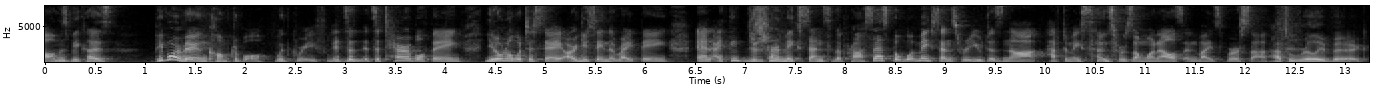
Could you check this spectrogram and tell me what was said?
comes because people are very uncomfortable with grief. It's Mm-hmm. a it's a terrible thing. You don't know what to say. Are you saying the right thing? And I think they're just trying to make sense of the process. But what makes sense for you does not have to make sense for someone else, and vice versa. That's really big.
